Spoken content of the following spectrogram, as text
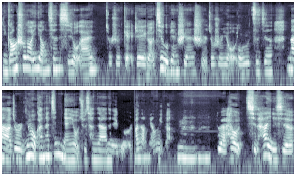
你刚刚说到易烊千玺有来，就是给这个纪录片实验室，就是有投入资金。那就是因为我看他今年也有去参加那个颁奖典礼，嗯嗯，对，还有其他一些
